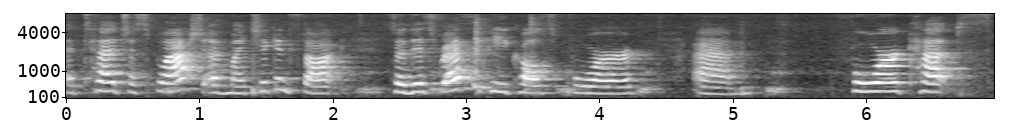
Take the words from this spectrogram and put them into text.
a touch, a splash of my chicken stock. So this recipe calls for um, four cups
